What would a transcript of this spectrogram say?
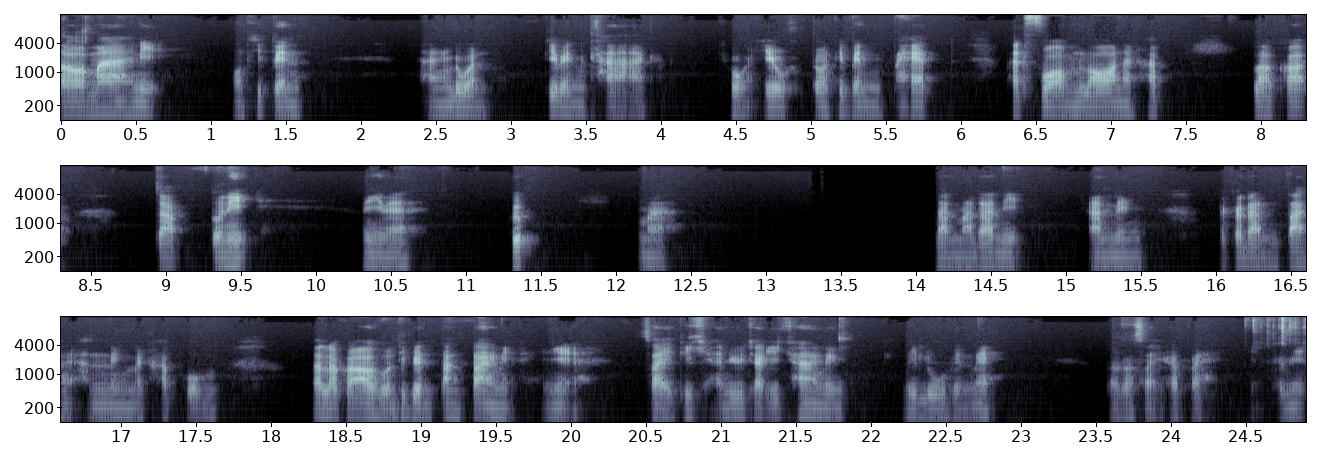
ต่อมานี่ตรงที่เป็นทางด่วนที่เป็นขาช่วงเอวตรงที่เป็นแพดแพลตฟอร์มล้อนะครับ เราก็จับตัวนี้นี่นะปึ๊บมาดันมาด้านนี้อันหนึ่งแล้วก็ดันตั้งอันหนึ่งนะครับ ผม แล้วเราก็เอาส่วนที่เป็นตั้งๆเนี่ยอย่างเงี้ย ใส่ที่แขนยูจากอีกข้างหนึ่งมีรูเห็นไหมแล้วก็ใส่เข้าไปแบบนี้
